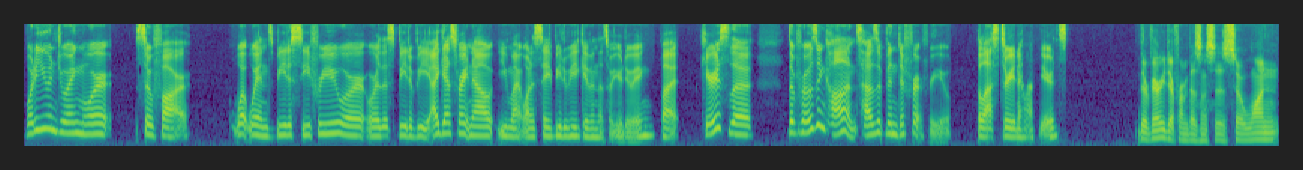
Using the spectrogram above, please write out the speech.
What are you enjoying more so far? What wins, B2C for you or or this B2B? I guess right now you might want to say B2B given that's what you're doing, but curious the the pros and cons. How's it been different for you the last three and a half years? They're very different businesses. So one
